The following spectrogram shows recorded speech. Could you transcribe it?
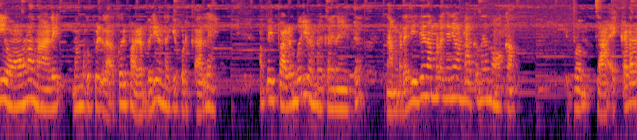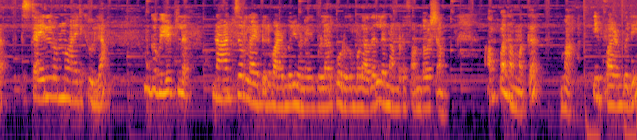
ഈ ഓണനാളിൽ നമുക്ക് പിള്ളേർക്ക് ഒരു പഴംപൊരി ഉണ്ടാക്കി കൊടുക്കാം അല്ലേ? അപ്പോൾ ഈ പഴംപൊരി ഉണ്ടാക്കാനായിട്ട് നമ്മുടെ രീതി നമ്മൾ എങ്ങനെ ഉണ്ടാക്കുന്നത് നോക്കാം. ഇപ്പം ചായക്കട സ്റ്റൈലിലൊന്നും ആയിരിക്കില്ല നമുക്ക് വീട്ടിൽ നാച്ചുറലായിട്ട് ഒരു പഴംപൊരി ഉണ്ടാക്കി പിള്ളേർക്ക് കൊടുക്കുമ്പോൾ അതല്ലേ നമ്മുടെ സന്തോഷം. അപ്പം നമുക്ക് വാ ഈ പഴംപൊരി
